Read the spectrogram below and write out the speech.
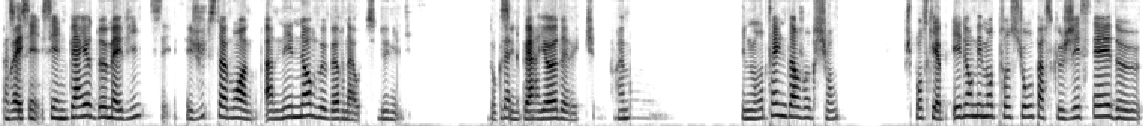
Parce que c'est une période de ma vie, c'est juste avant un, un énorme burn-out 2010. Donc c'est une période avec vraiment une montagne d'injonctions. Je pense qu'il y a énormément de tensions parce que j'essaie de,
